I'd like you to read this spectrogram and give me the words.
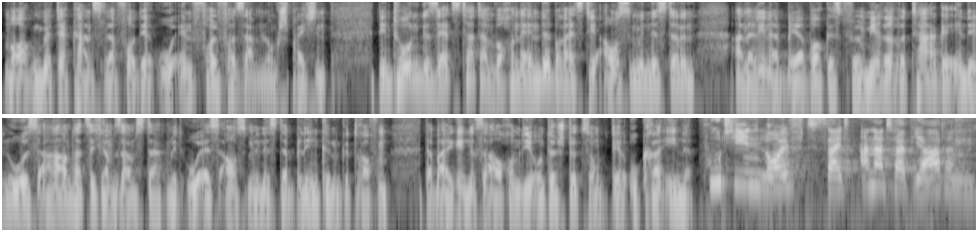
Morgen wird der Kanzler vor der UN-Vollversammlung sprechen. Den Ton gesetzt hat am Wochenende bereits die Außenministerin. Annalena Baerbock ist für mehrere Tage in den USA und hat sich am Samstag mit US-Außenminister Blinken getroffen. Dabei ging es auch um die Unterstützung der Ukraine. Putin läuft seit anderthalb Jahren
